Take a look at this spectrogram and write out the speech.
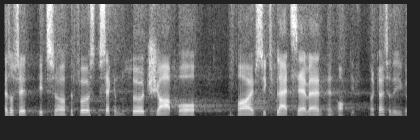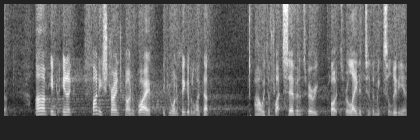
as I said, it's uh, the first, the second, the third sharp for five, six, flat, seven, and octave. Okay, so there you go. Um, in, in a funny, strange kind of way, if you want to think of it like that, uh, with the flat seven, it's very close, it's related to the mixolydian.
